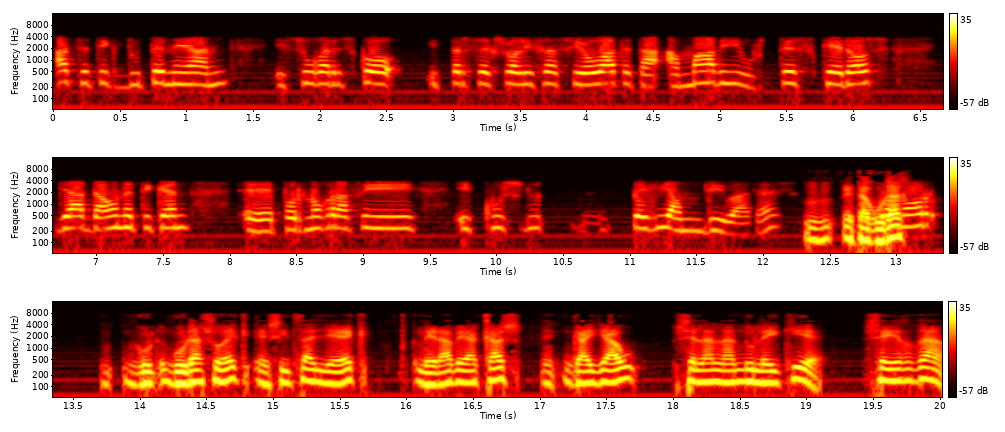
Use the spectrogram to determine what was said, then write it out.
atzetik dutenean izugarrizko hipersexualizazio bat eta amabi urtezkeroz ja da honetiken e, pornografi ikus pegi handi bat, ez? Mm Eta guras, gurasoek, ezitzaileek, nera beakaz, gai hau, zelan landu leikie? Zer da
